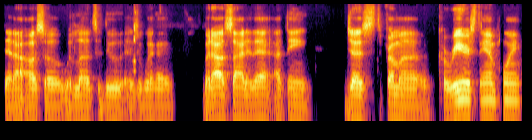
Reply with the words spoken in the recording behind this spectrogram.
that I also would love to do as well. But outside of that, I think just from a career standpoint,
